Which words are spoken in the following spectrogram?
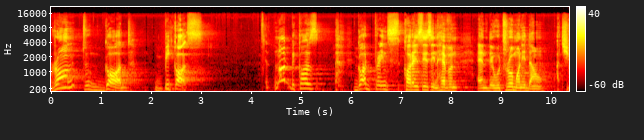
Run to God because, not because God prints currencies in heaven and they will throw money down at you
